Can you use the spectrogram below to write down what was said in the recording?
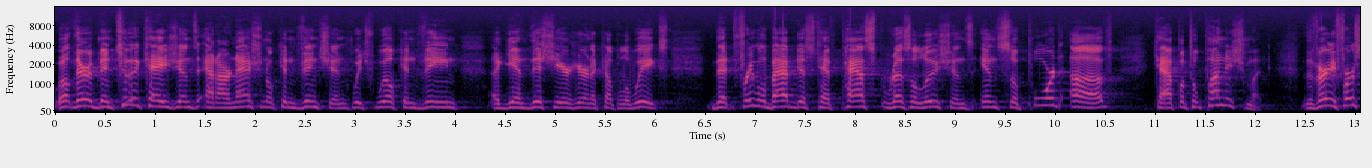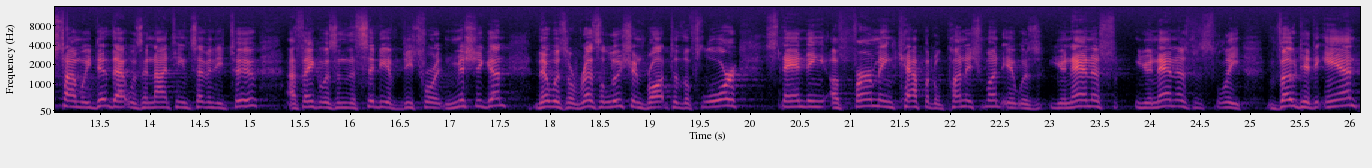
Well, there have been two occasions at our national convention, which will convene again this year here in a couple of weeks, that Free Will Baptists have passed resolutions in support of capital punishment. The very first time we did that was in 1972. I think it was in the city of Detroit, Michigan. There was a resolution brought to the floor standing affirming capital punishment. It was unanimous, unanimously voted in,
